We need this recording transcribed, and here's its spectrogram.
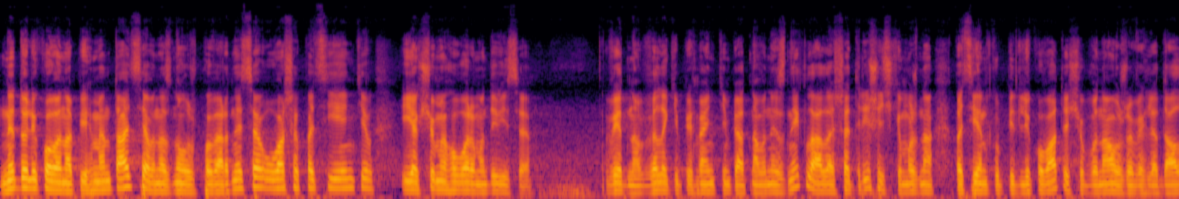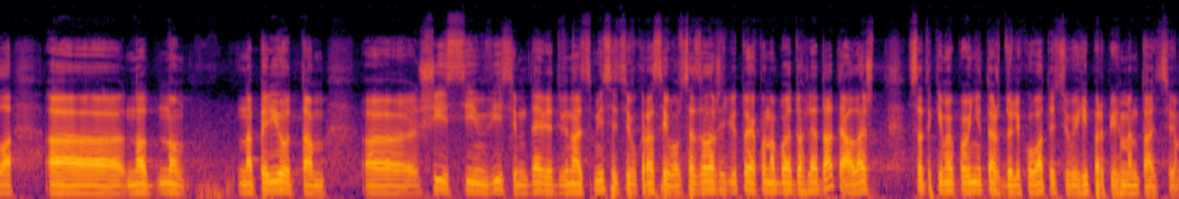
Недолікована пігментація, вона знову ж повернеться у ваших пацієнтів. І якщо ми говоримо, дивіться, видно, великі пігментні п'ятна вони зникли, але ще трішечки можна пацієнтку підлікувати, щоб вона вже виглядала е, на, ну, на період там. е, 6, 7, 8, 9, 12 місяців красиво. Все залежить від того, як вона буде доглядати, але ж все-таки ми повинні теж долікувати цю гіперпігментацію.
